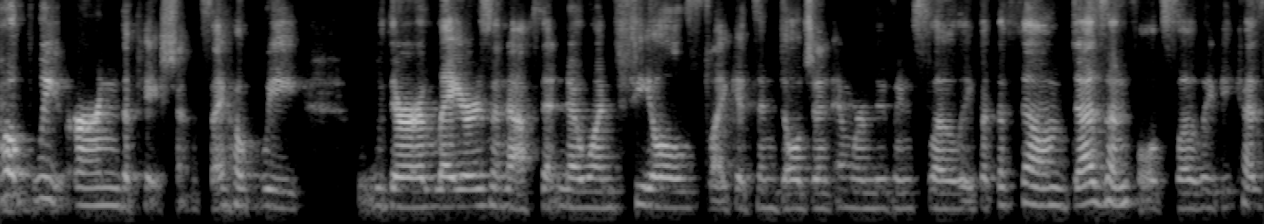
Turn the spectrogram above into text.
hope we earn the patience. I hope we there are layers enough that no one feels like it's indulgent and we're moving slowly. But the film does unfold slowly because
